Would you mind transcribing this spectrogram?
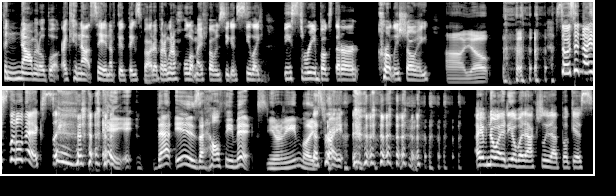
phenomenal book. I cannot say enough good things about it, but I'm going to hold up my phone so you can see like these three books that are currently showing. Uh, yep. so it's a nice little mix. hey, it, that is a healthy mix. You know what I mean? Like That's right. I have no idea what actually that book is.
